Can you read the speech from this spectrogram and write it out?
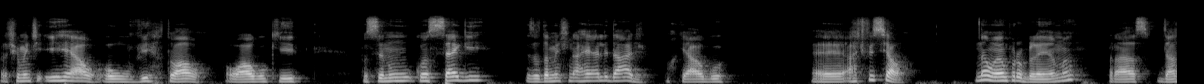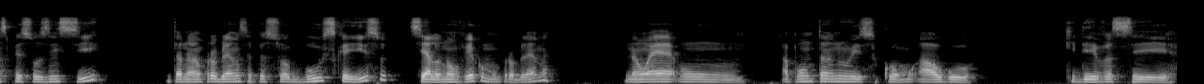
praticamente irreal ou virtual, ou algo que você não consegue exatamente na realidade, porque é algo é, artificial. Não é um problema para das pessoas em si, então não é um problema se a pessoa busca isso, se ela não vê como um problema, não é um apontando isso como algo que deva ser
